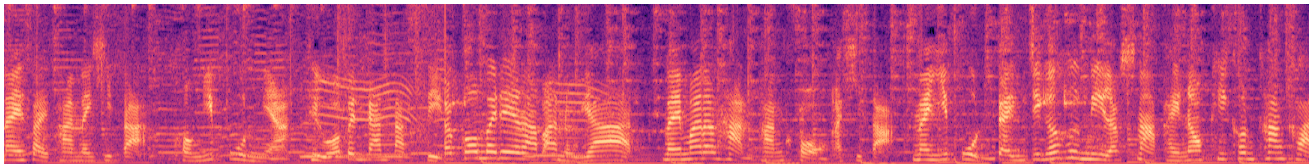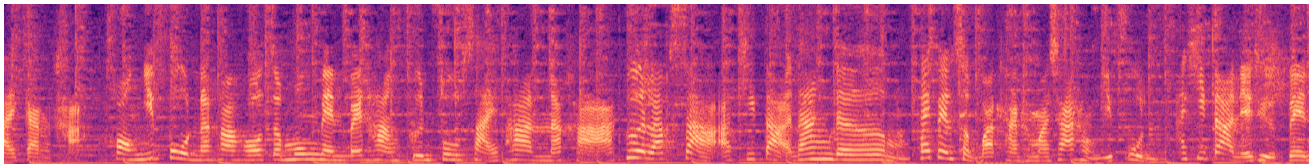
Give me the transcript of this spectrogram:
ในสายพันธุ์อาคิตะของญี่ปุ่นเนี่ยถือว่าเป็นการตัดสินแล้วก็ไม่ได้รับอนุญาตในมาตรฐานพันธุ์ของอาคิตะในญี่ปุ่น แต่จริงๆก็คือมีลักษณะภายนอกที่ค่อนข้างคล้ายกันค่ะ ของญี่ปุ่นนะคะเขาจะมุ่งเน้นไปทางฟื้นฟูสายพันธุ์นะคะ เพื่อรักษาอาคิตะดั้งเดิม ให้เป็นสมบัติทางธรรมชาติของญี่ปุ่นอาคิตะเนี่ยถือเป็น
